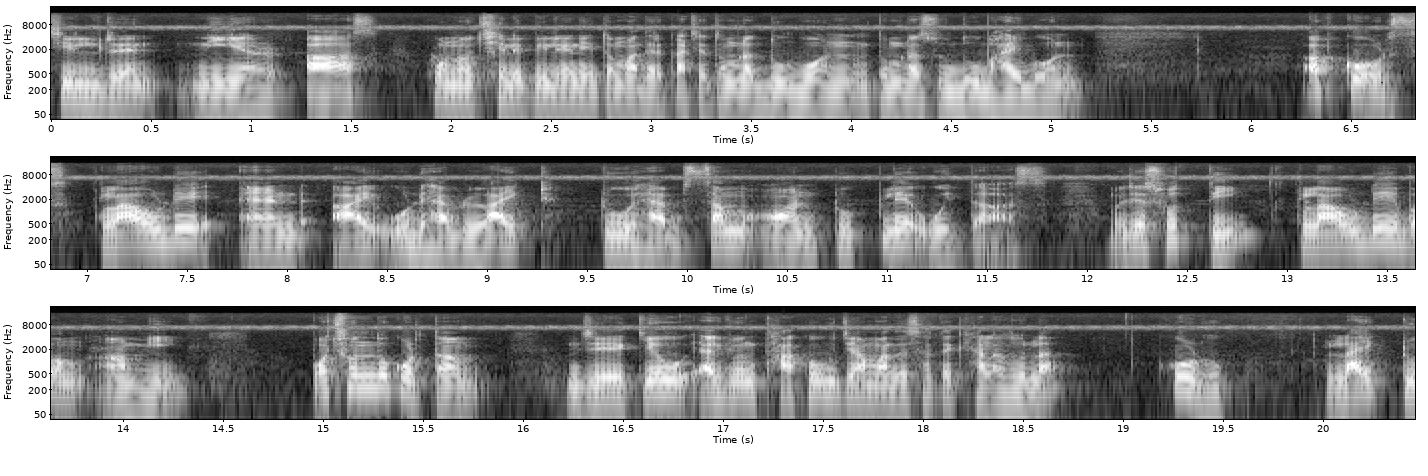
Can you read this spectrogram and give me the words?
children near us কোনো ছেলেপিলে নেই তোমাদের কাছে। তোমরা দু বোন, তোমরা শুধু ভাই বোন। Of course Claudie and I would have liked to have someone to play with us বলছে, সত্যি? ক্লাউডে এবং আমি পছন্দ করতাম যে কেউ একজন থাকুক যে আমাদের সাথে খেলাধুলা করুক। লাইক টু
